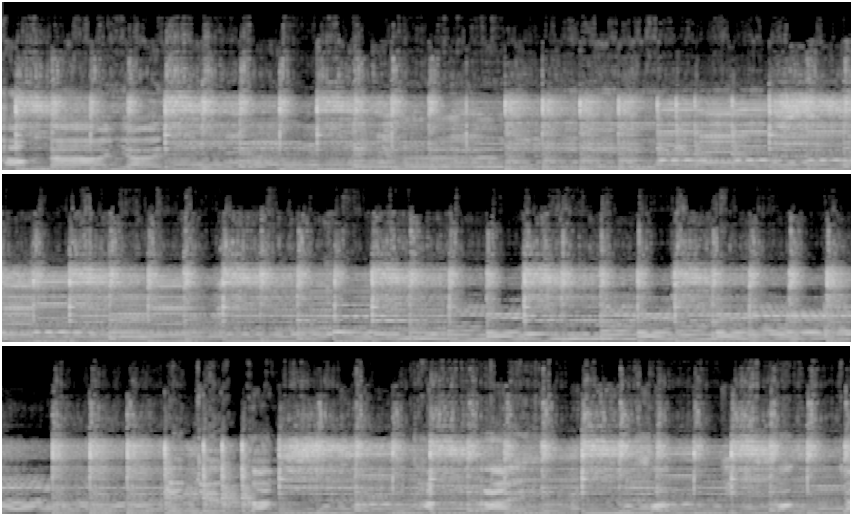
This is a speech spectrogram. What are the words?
ทำหน้าใหญ่ได้เจอดีได้เจอกันทันไร ดูฟังจิตฟังใจ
